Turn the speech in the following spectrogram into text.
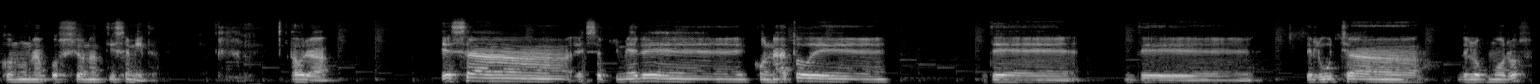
con una posición antisemita. Ahora, esa, ese primer eh, conato de, de, de, lucha de los moros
